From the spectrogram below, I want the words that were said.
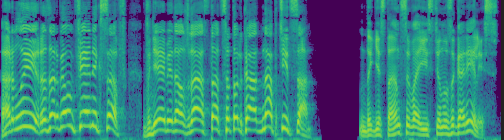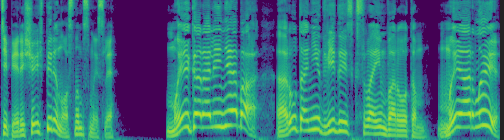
Орлы, разорвем фениксов! В небе должна остаться только одна птица!» Дагестанцы воистину загорелись, теперь еще и в переносном смысле. «Мы короли неба!» — орут они, двигаясь к своим воротам. «Мы орлы!»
